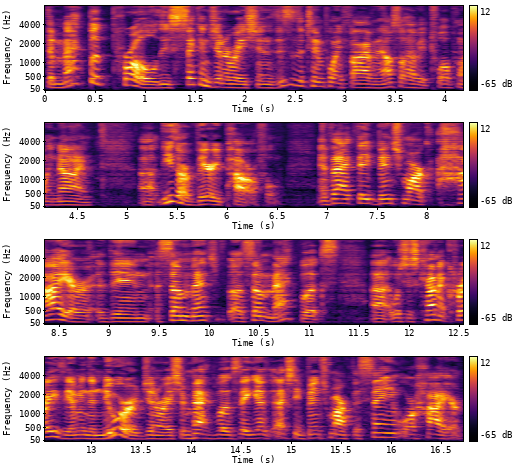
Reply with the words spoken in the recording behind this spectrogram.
the MacBook Pro, these second generations, this is a 10.5 and they also have a 12.9. Uh, these are very powerful. In fact, they benchmark higher than some uh, some MacBooks, uh, which is kind of crazy. I mean, the newer generation MacBooks, they actually benchmark the same or higher.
